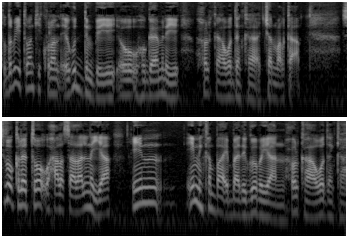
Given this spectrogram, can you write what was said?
toddobiiyo tobankii kulan ee ugu dambeeyey oo uu hogaaminayay xulka wadanka jarmalka. Sidoo kaleeto waxaa la saadaalinayaa in iminkanba ay baadigoobayaan xulka wadanka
